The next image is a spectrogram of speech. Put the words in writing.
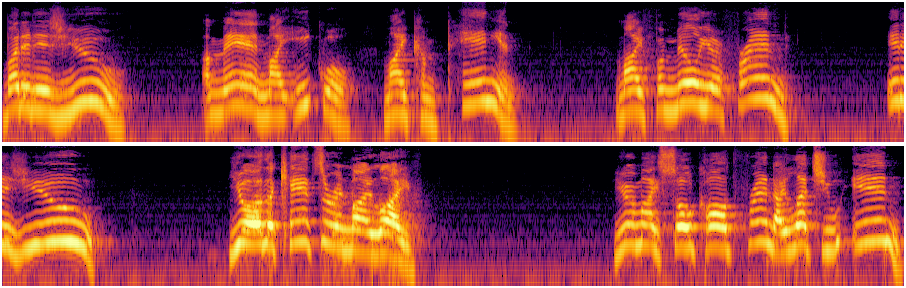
But it is you, a man, my equal, my companion, my familiar friend. It is you. You're the cancer in my life. You're my so called friend. I let you in.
